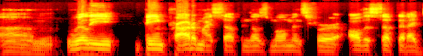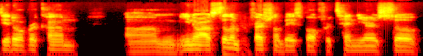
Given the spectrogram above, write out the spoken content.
um, really being proud of myself in those moments for all the stuff that I did overcome. Um, you know, I was still in professional baseball for 10 years. So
